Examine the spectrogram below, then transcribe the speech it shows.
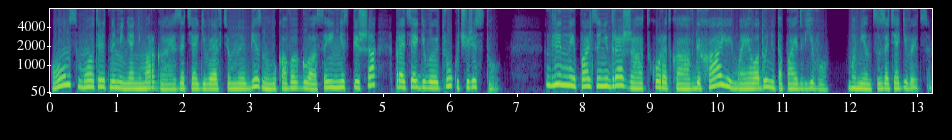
Он смотрит на меня, не моргая, затягивая в темную бездну луковых глаз и не спеша протягивает руку через стол. Длинные пальцы не дрожат, коротко вдыхаю, и моя ладонь утопает в его. Момент затягивается.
